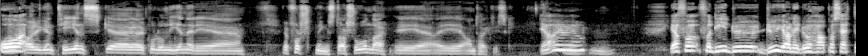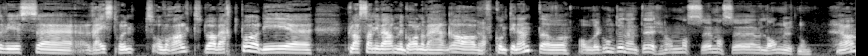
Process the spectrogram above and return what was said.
Og en argentinsk eh, koloni nede i eh, forskningsstasjon da, i, i Antarktis. Ja, ja, ja. Ja, for, fordi du, du, Jonny, du har på sett og vis eh, reist rundt overalt. Du har vært på de eh, plassene i verden det går an å være av kontinenter. Og, Alle kontinenter og masse, masse land utenom. ja.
